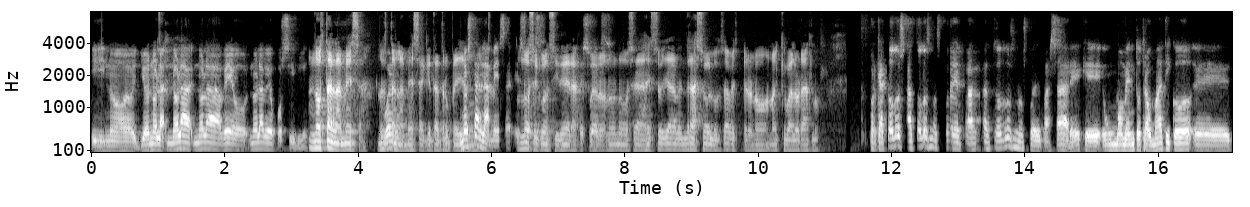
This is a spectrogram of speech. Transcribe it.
Y no, yo no la, no, la, no, la veo, no la veo posible. No está en la mesa, no está en la mesa que te atropelle. No está en la mesa. No se considera, claro, no, no, o sea, eso ya vendrá solo, ¿sabes? Pero no, no hay que valorarlo. Porque a todos, a todos, nos, puede, a todos nos puede pasar, ¿eh? que un momento traumático eh,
